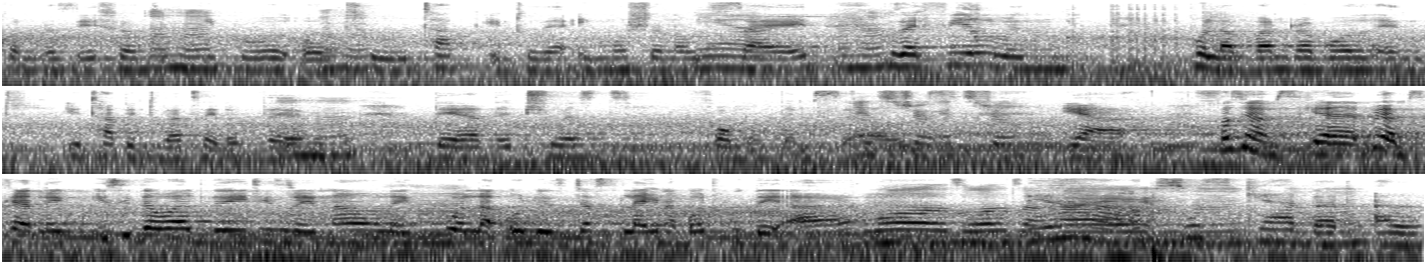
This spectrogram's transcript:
conversations Mhm. with people or to tap into their emotional Yeah. side because I feel when people are vulnerable and you tap into that side of them, Mhm. they are the truest form of themselves. It's true. It's true. Yeah. First, I'm scared. I'm scared. Like you see the world the way it is right now. Like Mm-hmm. people are always just lying about who they are. Walls, walls are Yeah, high. I'm so Mhm, scared that mhm. I'll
